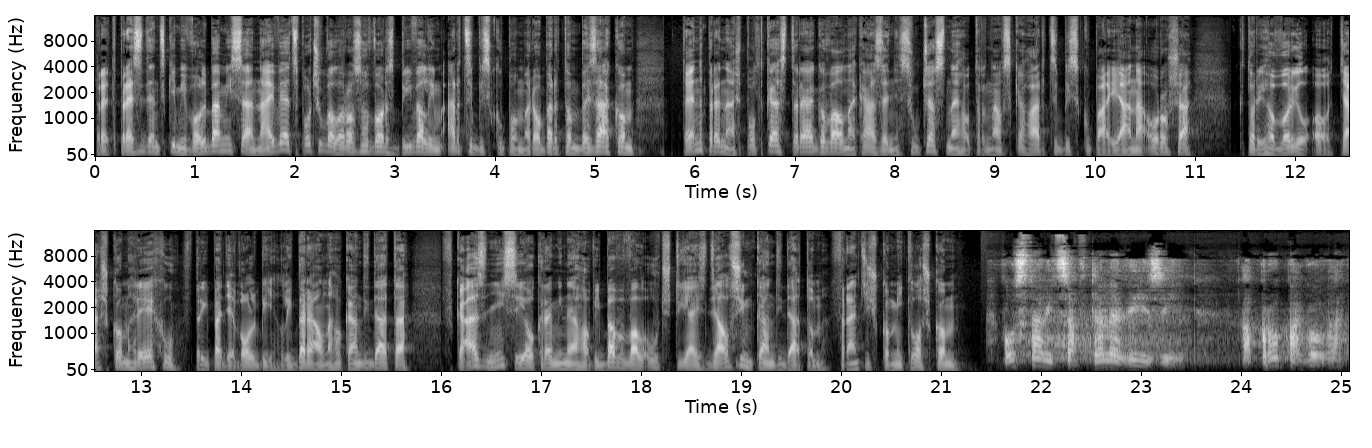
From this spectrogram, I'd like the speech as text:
Pred prezidentskými voľbami sa najviac počúval rozhovor s bývalým arcibiskupom Robertom Bezákom. Ten pre náš podcast reagoval na kázeň súčasného trnavského arcibiskupa Jána Oroša, ktorý hovoril o ťažkom hriechu v prípade voľby liberálneho kandidáta. V kázni si okrem iného vybavoval účty aj s ďalším kandidátom, Františkom Mikloškom. Postaviť sa v televízii a propagovať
